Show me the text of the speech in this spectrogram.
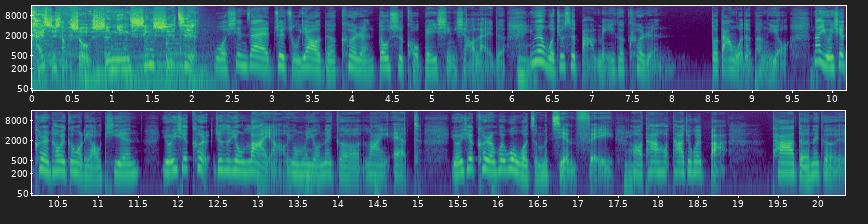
开始享受声音新世界。我现在最主要的客人都是口碑行销来的，嗯、因为我就是把每一个客人都当我的朋友。那有一些客人他会跟我聊天，有一些客人就是用 Line 啊，我们有那个 Line at，有一些客人会问我怎么减肥啊，他他就会把他的那个。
